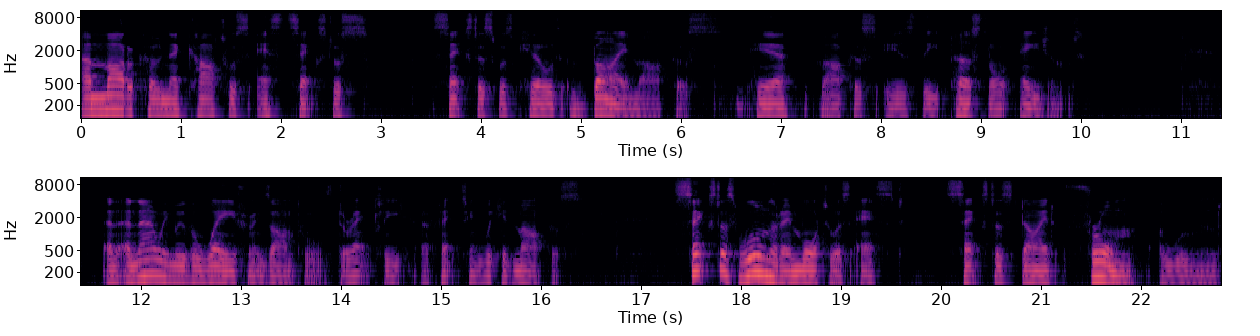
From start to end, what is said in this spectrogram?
A Marco necatus est sextus, Sextus was killed by Marcus. Here, Marcus is the personal agent. And, and now we move away from examples directly affecting wicked Marcus. Sextus vulnere mortuus est. Sextus died from a wound.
